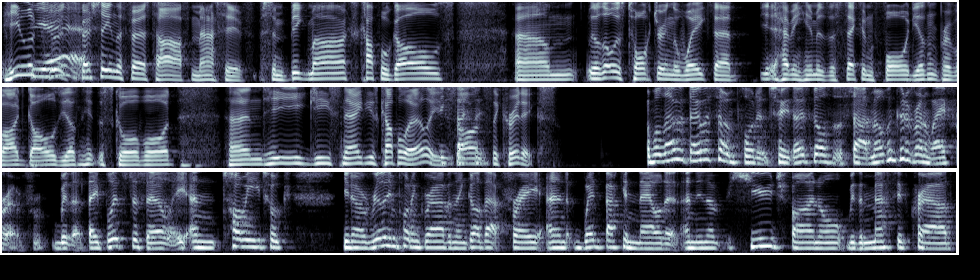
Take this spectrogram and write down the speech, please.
He looked yeah. good, especially in the first half. Massive, some big marks, couple goals. Um, there was always talk during the week that having him as the second forward, he doesn't provide goals, he doesn't hit the scoreboard, and he he snagged his couple early, exactly. silenced the critics. Well, they were, they were so important too. Those goals at the start, Melbourne could have run away for it for, with it. They blitzed us early, and Tommy took, you know, a really important grab and then got that free and went back and nailed it. And in a huge final with a massive crowd,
